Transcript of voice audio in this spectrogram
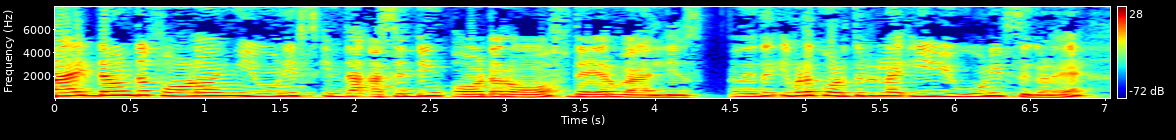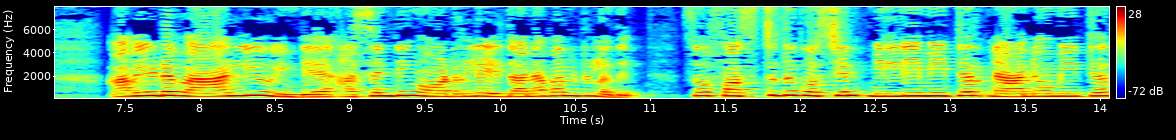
write down the following units in the ascending order of their values അതായത് ഇവിടെ കൊടുത്തിട്ടുള്ള ഈ യൂണിറ്റ്സുകളെ അവയുടെ വാല്യൂവിന്റെ അസെൻഡിങ് ഓർഡറിൽ എഴുതാനാണ് പറഞ്ഞിട്ടുള്ളത്. So first question millimetre nanometre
